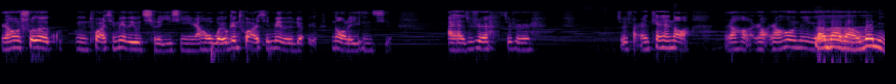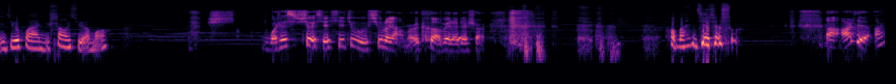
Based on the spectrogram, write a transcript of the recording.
然后说的嗯土耳其妹子又起了疑心，然后我又跟土耳其妹子聊闹了一个星期，哎呀，就是就是就是反正天天闹，然后然后然后那个蓝爸爸，我问你一句话，你上学吗？我这这个学期就修了两门课，为了这事儿。好吧，你接着说。啊，而且而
